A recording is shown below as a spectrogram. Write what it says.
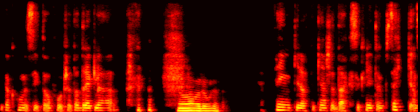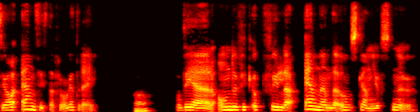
jag kommer sitta och fortsätta dregla här. Ja, vad roligt. Tänker att det kanske är dags att knyta upp säcken, så jag har en sista fråga till dig. Ja. Och det är, om du fick uppfylla en enda önskan just nu,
